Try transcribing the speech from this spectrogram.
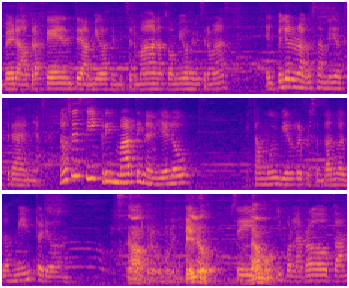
ver a otra gente, amigos de mis hermanas o amigos de mis hermanas, el pelo era una cosa medio extraña. No sé si Chris Martin en Yellow está muy bien representando al 2000, pero No, pero por el pelo, sí, hablamos. y por la ropa.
